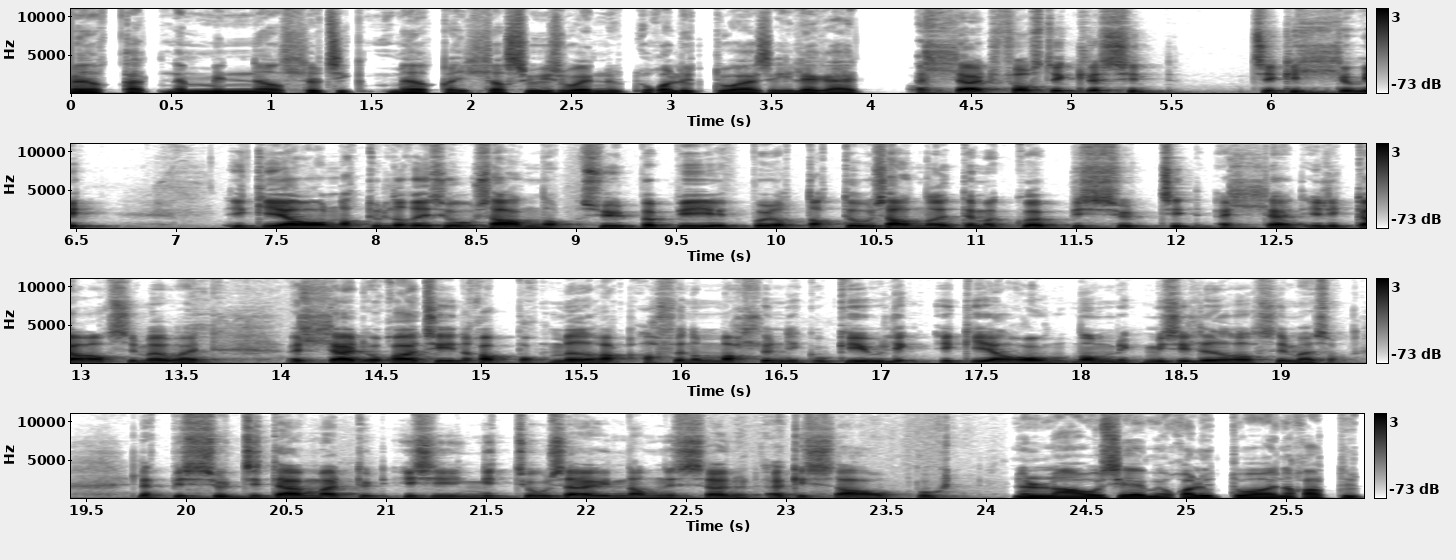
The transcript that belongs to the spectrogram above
meeqqat намминнеерлутик meeqqa иллерсуисуаннут оqaluttuaasa илагаат аллаат first class-ит тикиллугит икиаарнартулерисуусаарнер сүйпаппиит пуйортартуусаарнери тамаккуа писсутсит аллаат иликкаарсимаваат аллаат оqaатигинеқарпоқ меэрақ арфинермарлуник укиулик икиаруорнэрмик мисилеерсимасоқ лапписсутти таамааттут исиингитсуусаагиннарниссаанут акиссааруппугт нуллаарусиами оқалуттуаринеқартут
